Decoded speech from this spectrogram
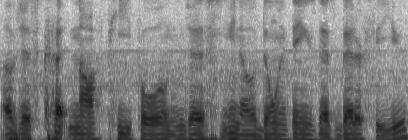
of just cutting off people and just, you know, doing things that's better for you,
